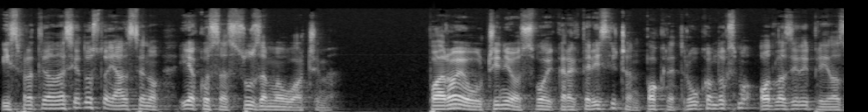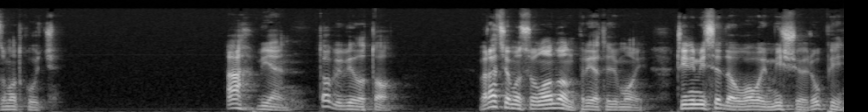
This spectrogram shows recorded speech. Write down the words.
Ispratila nas je dostojanstveno, iako sa suzama u očima. Poirot je učinio svoj karakterističan pokret rukom dok smo odlazili prilazom od kuće. Ah, bien, to bi bilo to. Vraćamo se u London, prijatelju moj. Čini mi se da u ovoj mišjoj rupi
